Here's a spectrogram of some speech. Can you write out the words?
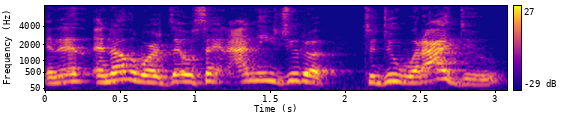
And in other words, they were saying, I need you to, to do what I do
